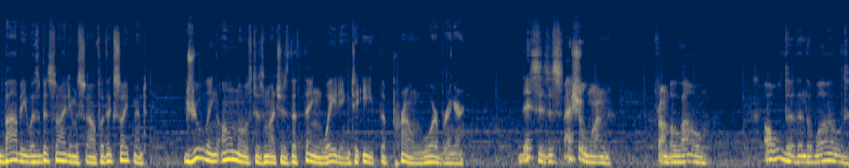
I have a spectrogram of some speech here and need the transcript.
Bobby was beside himself with excitement, drooling almost as much as the thing waiting to eat the prone warbringer. This is a special one, from below, older than the world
